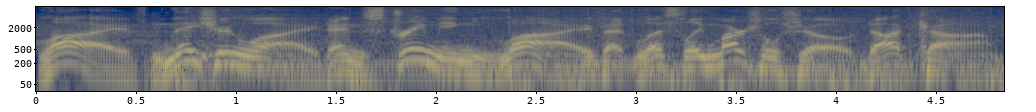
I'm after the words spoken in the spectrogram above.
Live nationwide and streaming live at lesliemarshallshow.com.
